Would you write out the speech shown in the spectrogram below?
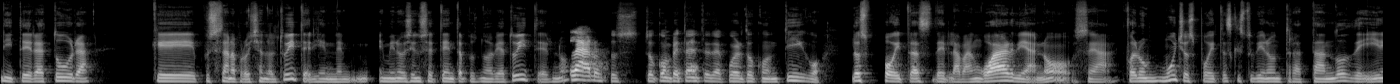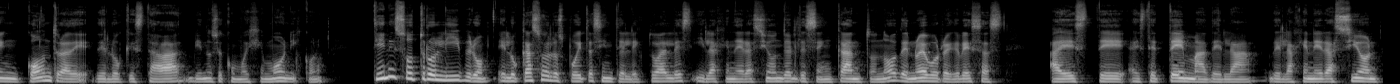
literatura, que pues están aprovechando el Twitter y en, en 1970 pues no había Twitter, ¿no? Claro. Entonces, estoy completamente de acuerdo contigo. Los poetas de la vanguardia, ¿no? O sea, fueron muchos poetas que estuvieron tratando de ir en contra de, de lo que estaba viéndose como hegemónico, ¿no? Tienes otro libro, El ocaso de los poetas intelectuales y la generación del desencanto, ¿no? De nuevo regresas a este, a este tema de la, de la generación.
